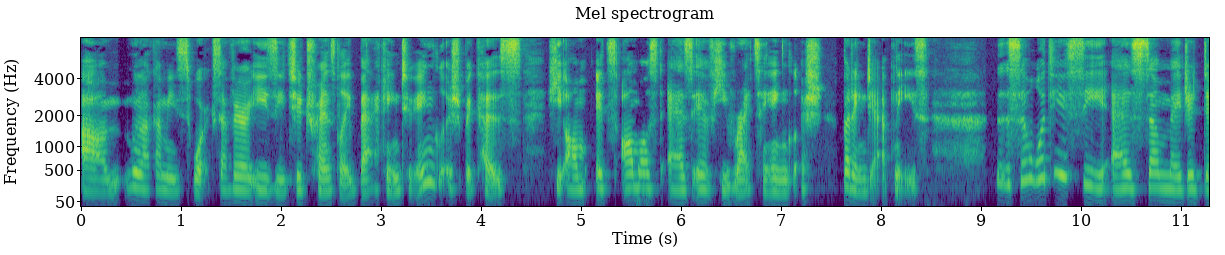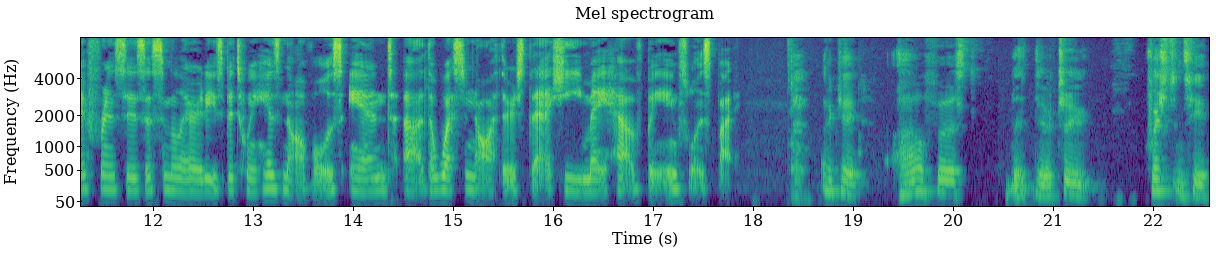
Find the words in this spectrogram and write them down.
um, Murakami's works are very easy to translate back into English because he um, it's almost as if he writes in English but in Japanese. So, what do you see as some major differences or similarities between his novels and uh, the Western authors that he may have been influenced by? Okay, I'll first, there are two questions here.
